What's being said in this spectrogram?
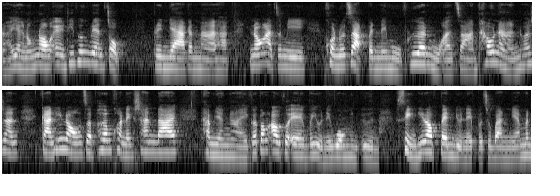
นะคะ อย่างน้องๆเองที่เพิ่งเรียนจบปริญญากันมานะคะ น้องอาจจะมีคนรู้จักเป็นในหมู่เพื่อนหมู่อาจารย์เท่านั้น เพราะฉะนั้นการที่น้องจะเพิ่มคอนเน็ชันได้ทำยังไงก็ต้องเอาตัวเองไปอยู่ในวงอื่นๆ สิ่งที่เราเป็นอยู่ในปัจจุบันนี้มัน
